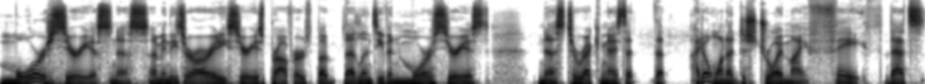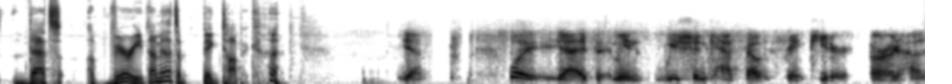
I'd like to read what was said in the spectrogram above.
more seriousness. I mean, these are already serious proverbs, but that lends even more seriousness to recognize that that I don't want to destroy my faith. That's that's a very I mean that's a big topic. yeah. Well, yeah, it's I mean, we shouldn't cast out St. Peter or uh,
